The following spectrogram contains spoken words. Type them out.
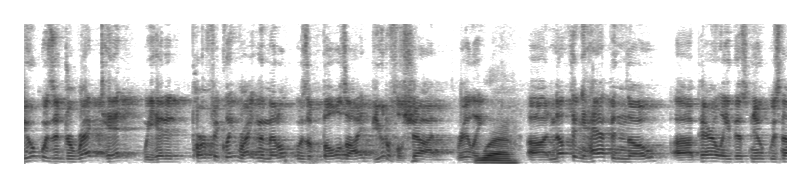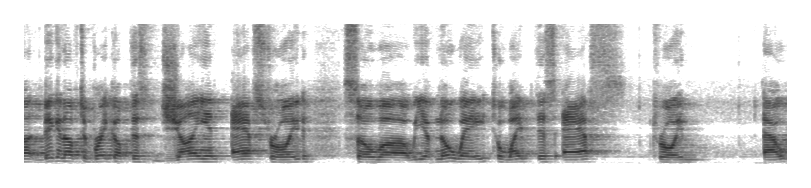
nuke was a direct hit. We hit it perfectly right in the middle. It was a bullseye. Beautiful shot, really. Wow. Uh, nothing happened, though. Uh, apparently, this nuke was not big enough to break up this giant asteroid. So uh, we have no way to wipe this asteroid out.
